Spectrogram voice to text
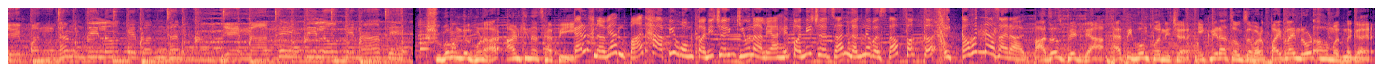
ये बंधन दिलों के बंधन ये नाते दिलों के नाते। शुभमंगल होणार आणखीनच हॅपी कारण नव्या रूपात हॅपी होम फर्निचर घेऊन आले आहेत फर्निचरचा लग्न बसता फक्त एकावन्न हजारात. आजच भेट द्या. हॅपी होम फर्निचर एकविरा चौक जवळ पाईपलाईन रोड अहमदनगर.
